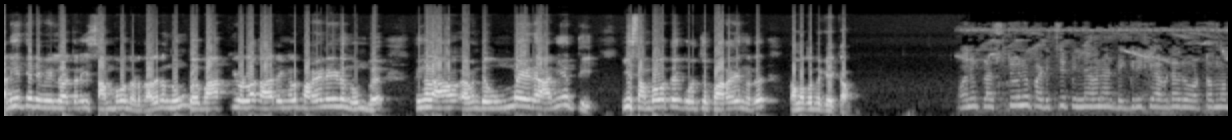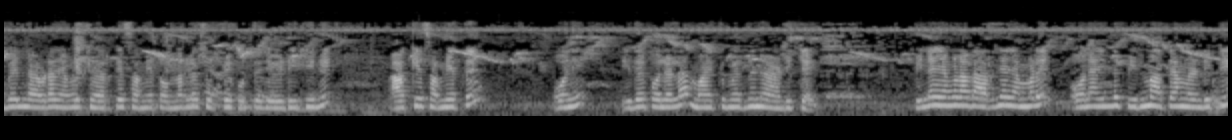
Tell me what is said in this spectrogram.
അനിയത്തിയുടെ വീട്ടിൽ വെച്ചാണ് ഈ സംഭവം നടന്നത്. അതിന് മുമ്പ് ബാക്കിയുള്ള കാര്യങ്ങൾ പറയുന്നതിന് മുമ്പ് നിങ്ങൾ ആ അവന്റെ ഉമ്മയുടെ അനിയത്തി ഈ സംഭവത്തെ കുറിച്ച് പറയുന്നത് നമുക്കൊന്ന് കേൾക്കാം. ഓന് പ്ലസ് ടുവിന് പഠിച്ച് പിന്നെ അവന് ഡിഗ്രിക്ക് അവിടെ ഒരു ഓട്ടോമൊബൈലിന്റെ അവിടെ ഞങ്ങൾ ചേർത്തിയ സമയത്ത് ഒന്നര ലക്ഷം റുപ്യ കൊടുത്ത് ജെ ഡി ടിയിൽ ആക്കിയ സമയത്ത് ഓന് ഇതേപോലെയുള്ള മയക്കുമരുന്നിന് അഡിക്റ്റായി പിന്നെ ഞങ്ങൾ അത് അറിഞ്ഞ നമ്മൾ ഓനായി അതിന് പിന്മാറ്റാൻ വേണ്ടിയിട്ട്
